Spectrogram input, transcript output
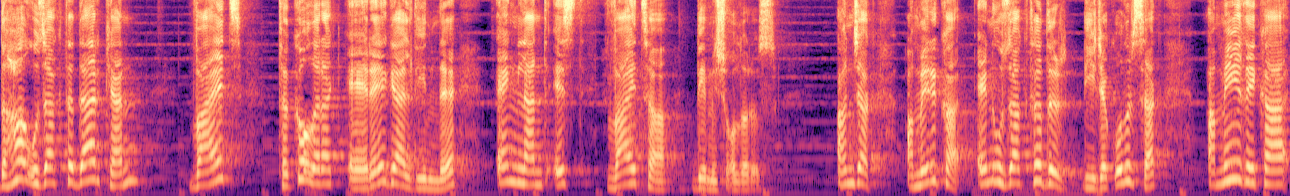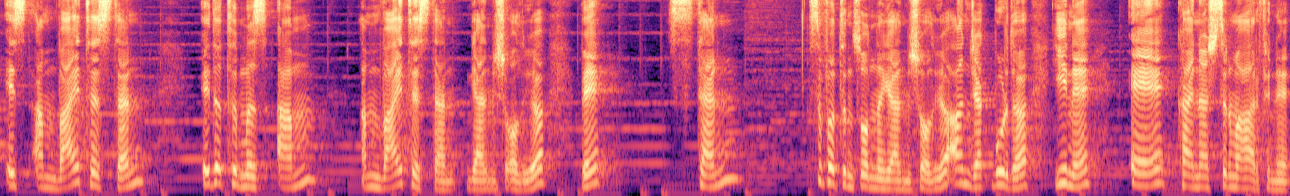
daha uzakta derken weit takı olarak er geldiğinde England ist weiter demiş oluruz. Ancak Amerika en uzaktadır diyecek olursak Amerika ist am weitesten edatımız am am weitesten gelmiş oluyor ve sten sıfatın sonuna gelmiş oluyor. Ancak burada yine e kaynaştırma harfini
